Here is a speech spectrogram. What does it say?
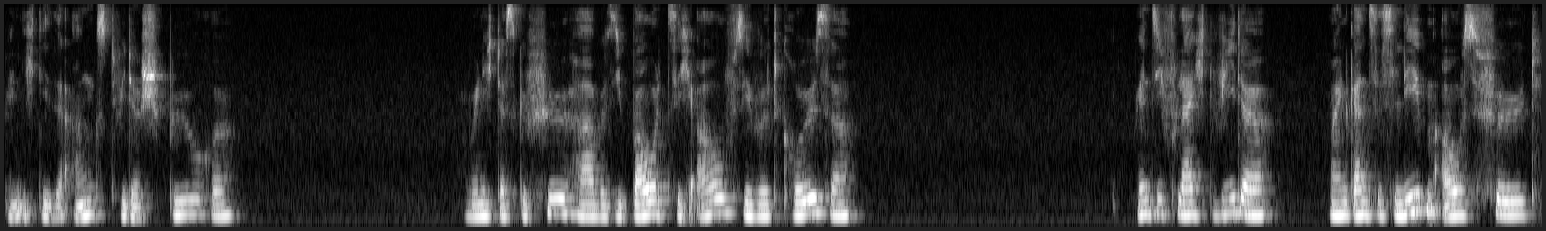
wenn ich diese Angst wieder spüre, wenn ich das Gefühl habe, sie baut sich auf, sie wird größer, wenn sie vielleicht wieder mein ganzes Leben ausfüllt,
